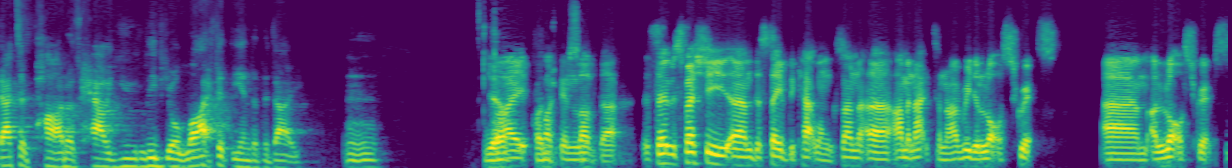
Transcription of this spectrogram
that's a part of how you live your life at the end of the day. Mm. Yeah, I fucking 100%. love that. So especially um, the Save the Cat one because I'm uh, I'm an actor and I read a lot of scripts, um, a lot of scripts.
